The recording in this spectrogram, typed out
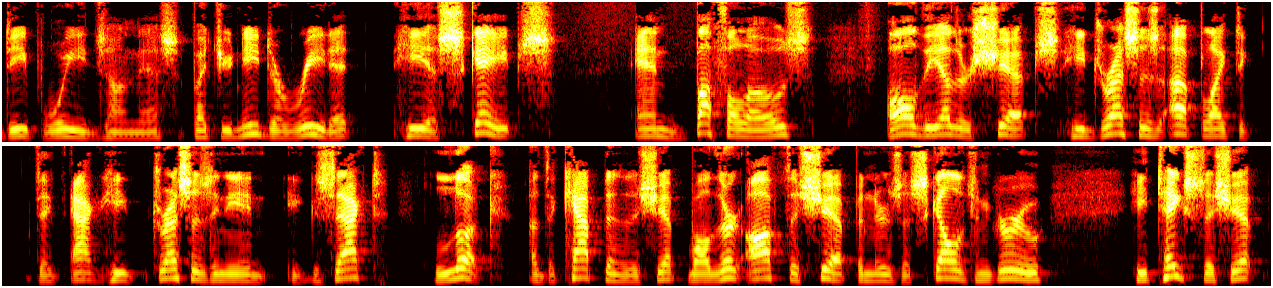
deep weeds on this, but you need to read it. He escapes and buffaloes all the other ships. He dresses up like the, the he dresses in the exact look of the captain of the ship while they're off the ship and there's a skeleton crew. He takes the ship,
